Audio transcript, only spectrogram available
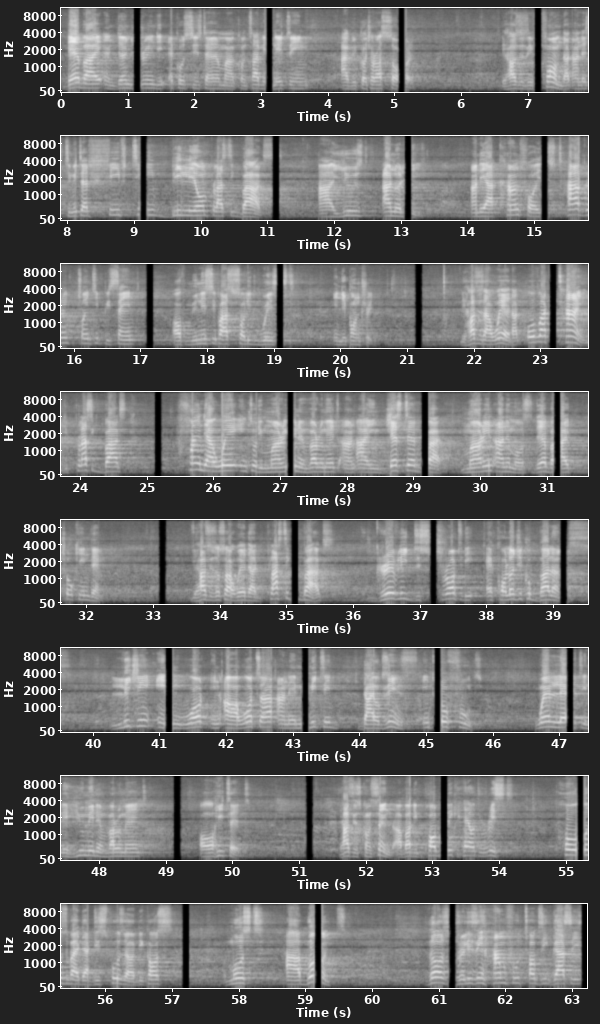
thereby endangering the ecosystem and contaminating agricultural soil. The House is informed that an estimated 50 billion plastic bags are used annually, and they account for a staggering 20% of municipal solid waste in the country. The House is aware that over time, the plastic bags find their way into the marine environment and are ingested by marine animals, thereby choking them. The House is also aware that plastic bags gravely disrupt the ecological balance, leaching in, in our water and emitting dioxins into food when left in a humid environment or heated. The House is concerned about the public health risks posed by their disposal because most are burnt, thus releasing harmful toxic gases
